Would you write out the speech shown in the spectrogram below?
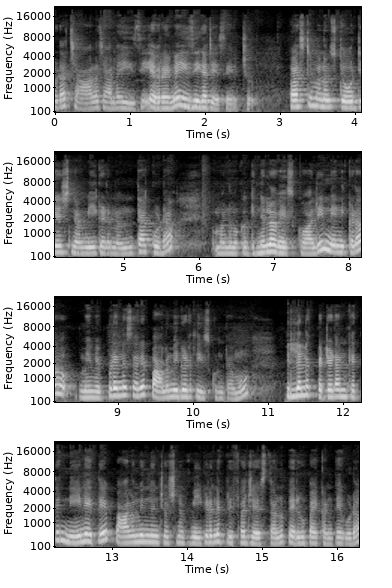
కూడా చాలా చాలా ఈజీ. ఎవరైనా ఈజీగా చేసేయచ్చు. ఫస్ట్ మనం స్టోర్ చేసిన మీగడనంతా కూడా మనం ఒక గిన్నెలో వేసుకోవాలి. నేను ఇక్కడ మేము ఎప్పుడైనా సరే పాల మీగడ తీసుకుంటాము. పిల్లలకు పెట్టడానికైతే నేనైతే పాల మీద నుంచి వచ్చిన మీగడనే ప్రిఫర్ చేస్తాను పెరుగుపై కంటే కూడా.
